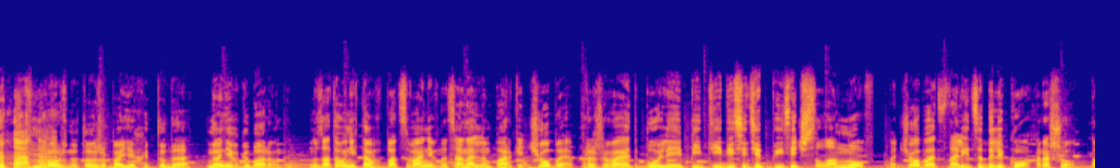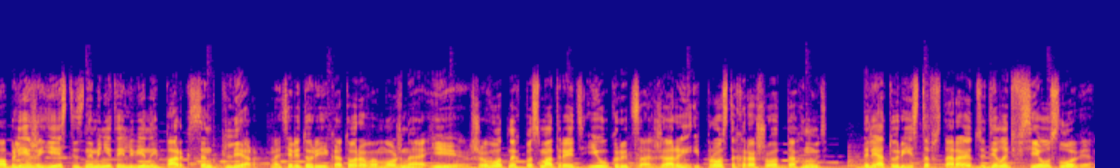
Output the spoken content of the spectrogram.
Можно тоже поехать туда. Но не в Габароне. Но зато у них там в Ботсване, в национальном парке Чобе, проживает более 50 тысяч слонов. Чобе от столицы далеко, хорошо. Поближе есть знаменитый львиный парк Сент-Клер, на территории которого можно и животных посмотреть, и укрыться от жары, и просто хорошо отдохнуть для туристов стараются делать все условия.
